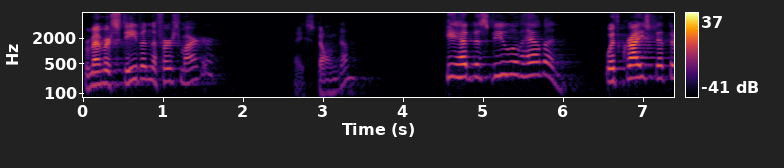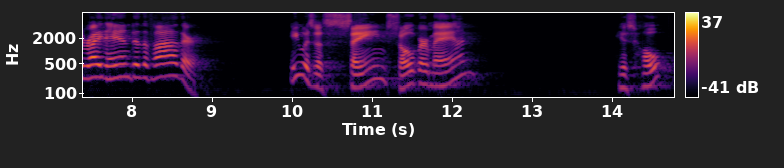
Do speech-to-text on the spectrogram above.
Remember Stephen, the first martyr? They stoned him. He had this view of heaven with Christ at the right hand of the Father. He was a sane, sober man. His hope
